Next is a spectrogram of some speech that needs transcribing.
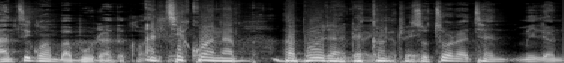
Antigua and Barbuda, the country. Antigua and Barbuda, the country. So $210 million.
